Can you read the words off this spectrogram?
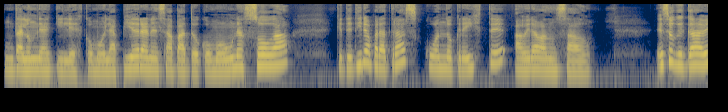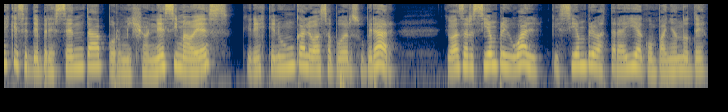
un talón de Aquiles, como la piedra en el zapato, como una soga que te tira para atrás cuando creíste haber avanzado. Eso que cada vez que se te presenta por millonésima vez, crees que nunca lo vas a poder superar que va a ser siempre igual, que siempre va a estar ahí acompañándote.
